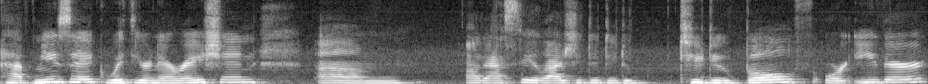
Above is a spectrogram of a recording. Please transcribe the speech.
have music with your narration. Um, Audacity allows you to do, to do both or either.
